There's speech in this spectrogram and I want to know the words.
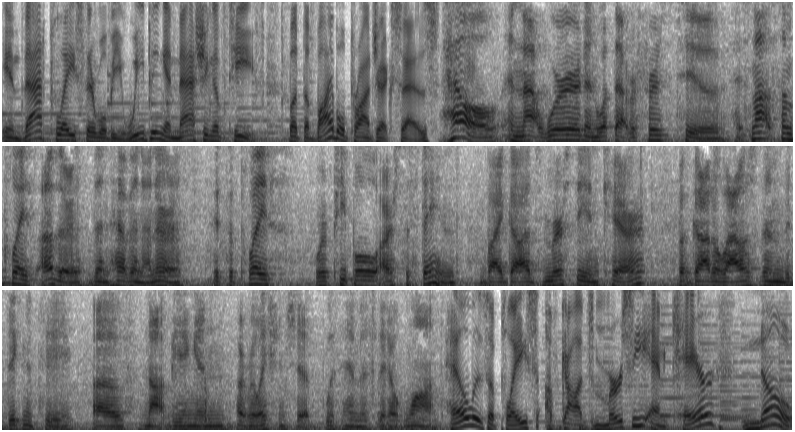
In that place there will be weeping and gnashing of teeth. But the Bible Project says Hell, and that word and what that refers to, it's not some place other than heaven and earth. It's a place where people are sustained by God's mercy and care but God allows them the dignity of not being in a relationship with Him if they don't want. Hell is a place of God's mercy and care? No,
